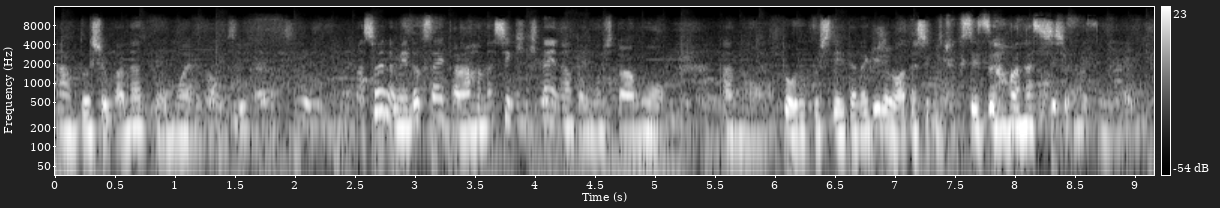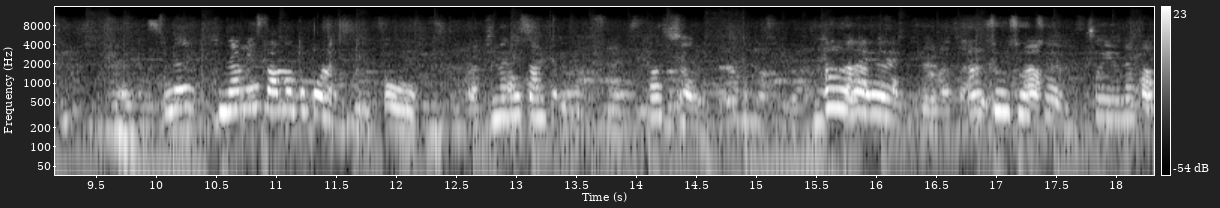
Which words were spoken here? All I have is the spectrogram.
あどうしようかなって思えるかもしれないし、まあ、そういうの面倒くさいから話聞きたいなと思う人はもうあの登録していただければ私が直接お話ししますので。はい。ちなみさんのところに来ると、ちなみさんっていうのはファッションのこととか、ね、あはいはい。いろいろされてるからそういうなんか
